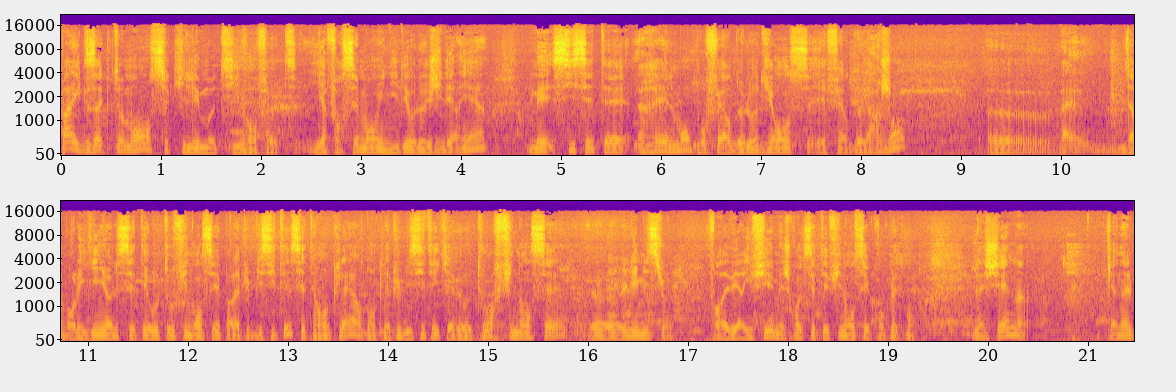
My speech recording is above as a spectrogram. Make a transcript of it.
pas exactement ce qui les motive en fait. Il y a forcément une idéologie derrière, mais si c'était réellement pour faire de l'audience et faire de l'argent, euh, bah, d'abord les guignols c'était autofinancé par la publicité, c'était en clair, donc la publicité qu'il y avait autour finançait euh, l'émission. Faudrait vérifier, mais je crois que c'était financé complètement. La chaîne, Canal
